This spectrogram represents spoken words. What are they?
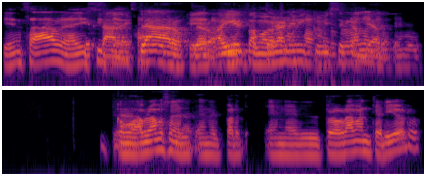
Quién sabe, ahí quién sí, sabe, quién sabe, claro, claro, ahí el factor anímico hubiese cambiado. Como Claro, hablamos en el, claro. en el, part- en el programa anterior,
